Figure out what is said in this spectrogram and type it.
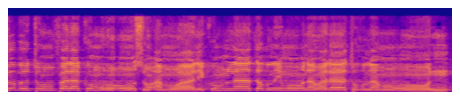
تبتم فلكم رؤوس أموالكم لا تظلمون ولا تظلمون.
